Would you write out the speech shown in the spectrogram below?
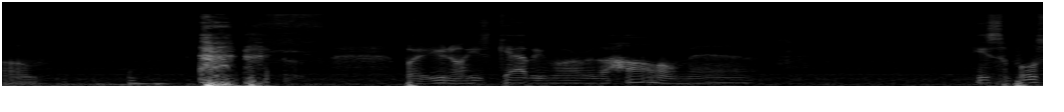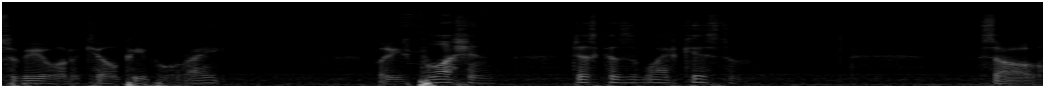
Um but you know, he's Gabimaru the Hollow, man. He's supposed to be able to kill people, right? But he's blushing just because his wife kissed him. So,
